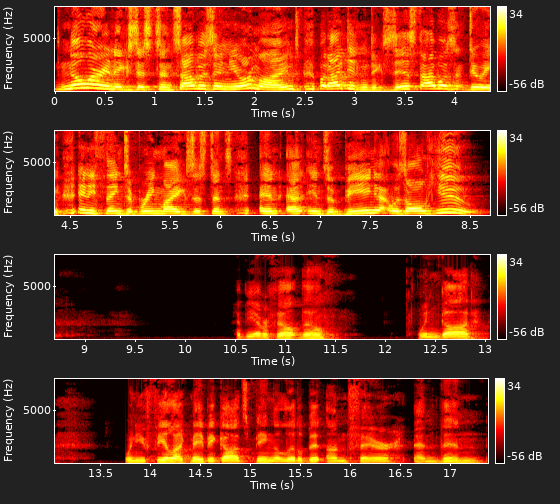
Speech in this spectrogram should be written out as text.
Nowhere in existence. I was in your mind, but I didn't exist. I wasn't doing anything to bring my existence in, uh, into being. That was all you. Have you ever felt, though, when God when you feel like maybe God's being a little bit unfair, and then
